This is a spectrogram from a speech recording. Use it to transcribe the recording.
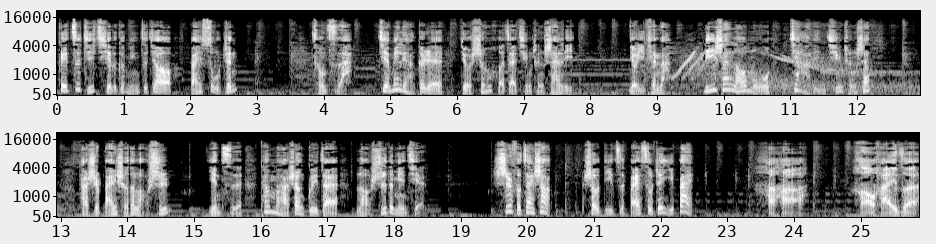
给自己起了个名字叫白素贞。从此啊，姐妹两个人就生活在青城山里。有一天呐，骊山老母驾临青城山，她是白蛇的老师，因此她马上跪在老师的面前，师傅在上。受弟子白素贞一拜，哈哈，好孩子，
